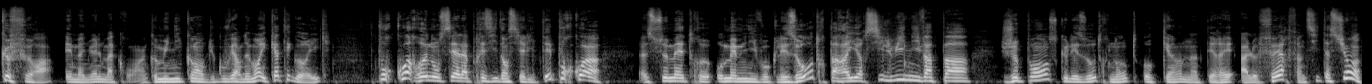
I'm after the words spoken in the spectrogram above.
que fera Emmanuel Macron? Un communicant du gouvernement est catégorique. Pourquoi renoncer à la présidentialité? Pourquoi se mettre au même niveau que les autres Par ailleurs, si lui n'y va pas, je pense que les autres n'ont aucun intérêt à le faire. Fin de citation.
